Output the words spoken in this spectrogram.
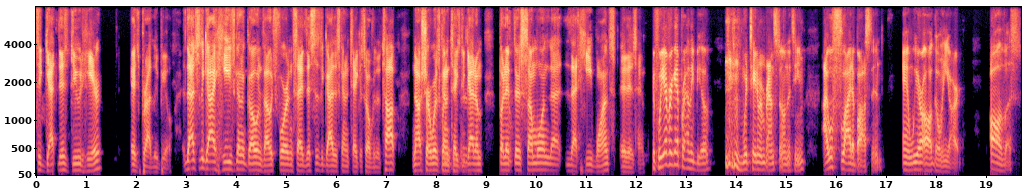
to get this dude here, it's Bradley Beal. That's the guy he's gonna go and vouch for it and say, This is the guy that's gonna take us over the top. Not sure what it's gonna take to get him, but if there's someone that that he wants, it is him. If we ever get Bradley Beal with Tatum and Brown still on the team, I will fly to Boston and we are all going yard. All of us.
